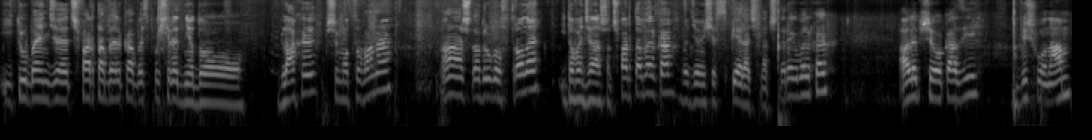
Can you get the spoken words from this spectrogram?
I tu będzie czwarta belka bezpośrednio do blachy przymocowana. Aż na drugą stronę. I to będzie nasza czwarta belka. Będziemy się wspierać na czterech belkach. Ale przy okazji wyszło nam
